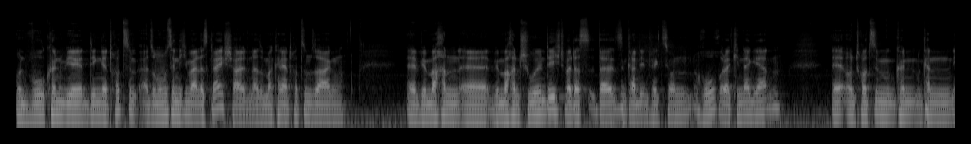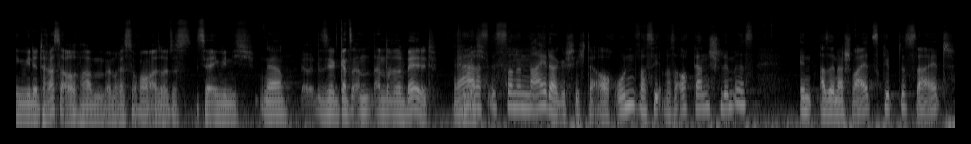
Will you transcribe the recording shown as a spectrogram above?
und wo können wir Dinge trotzdem, also man muss ja nicht immer alles gleich schalten. Also man kann ja trotzdem sagen, äh, wir, machen, äh, wir machen Schulen dicht, weil das, da sind gerade die Infektionen hoch oder Kindergärten. Äh, und trotzdem können, kann irgendwie eine Terrasse aufhaben beim Restaurant. Also das ist ja irgendwie nicht, ja. das ist ja eine ganz an, andere Welt. Ja, das ist so eine Neidergeschichte auch. Und was, was auch ganz schlimm ist, in, also in der Schweiz gibt es seit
